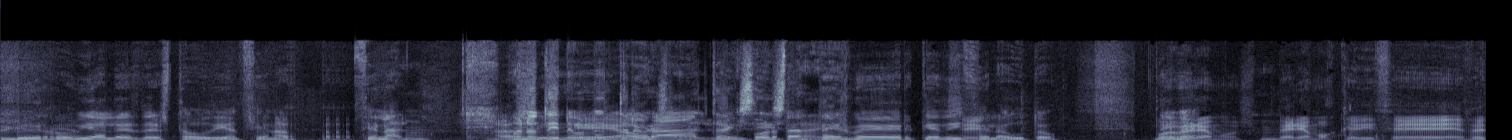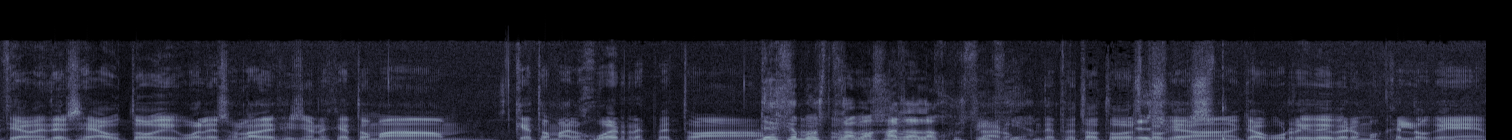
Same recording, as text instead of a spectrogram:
Luis Rubiales de esta audiencia nacional. Mm. bueno, tiene una ahora lo importante es ¿eh? ver qué dice el auto. Pues veremos, veremos qué dice efectivamente ese auto y cuáles son las decisiones que toma que toma el juez respecto a. Dejemos trabajar a la justicia. respecto a todo esto que ha, que ha, ocurrido y veremos qué es lo que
